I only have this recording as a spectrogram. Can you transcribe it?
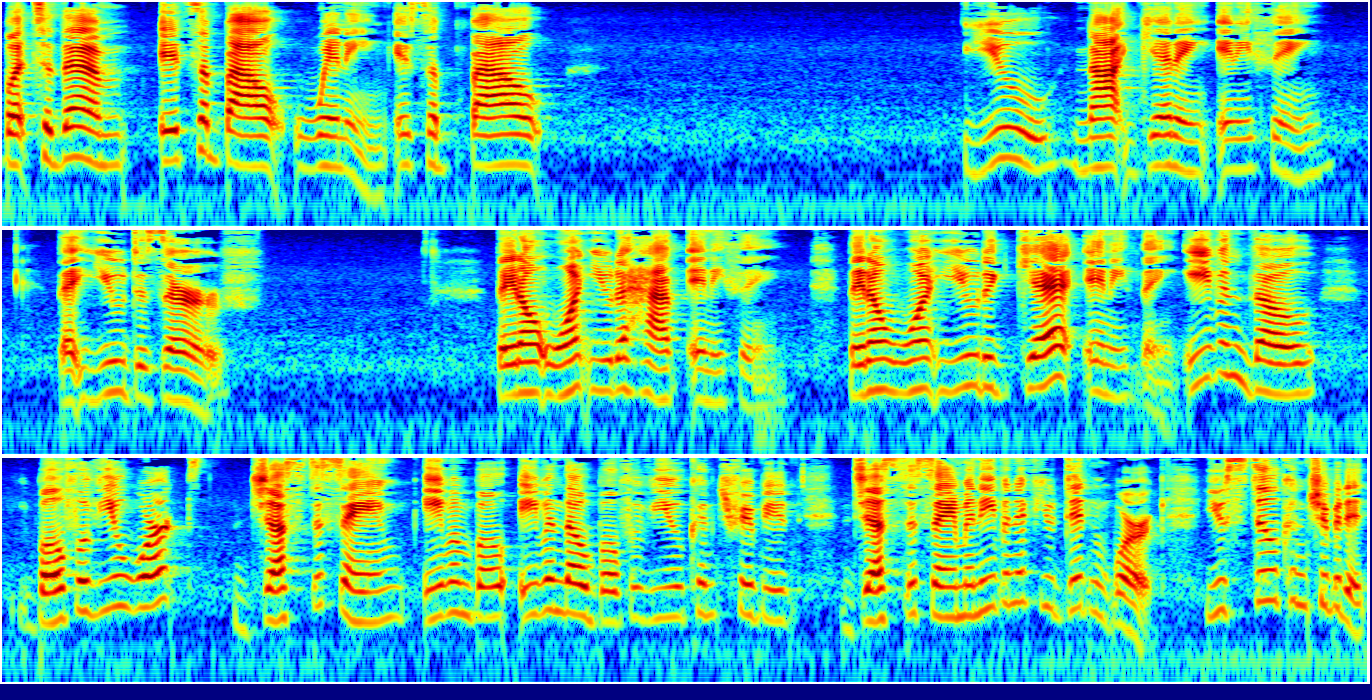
But to them, it's about winning. It's about you not getting anything that you deserve. They don't want you to have anything. They don't want you to get anything, even though both of you worked just the same, even both even though both of you contribute just the same and even if you didn't work, you still contributed.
